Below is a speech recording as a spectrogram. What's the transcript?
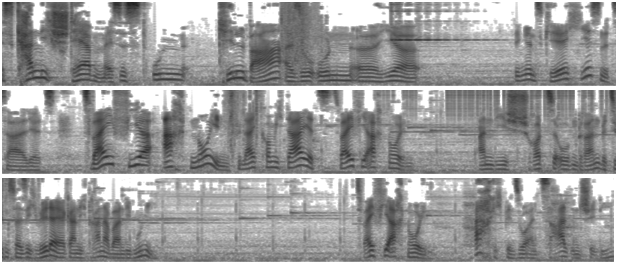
Es kann nicht sterben. Es ist unkillbar. Also un... Äh, hier... Dingenskirch. Hier ist eine Zahl jetzt. 2489. Vielleicht komme ich da jetzt. 2489. An die Schrotze oben dran. Beziehungsweise ich will da ja gar nicht dran, aber an die Muni. 2489. Ach, ich bin so ein Zahlengenie.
